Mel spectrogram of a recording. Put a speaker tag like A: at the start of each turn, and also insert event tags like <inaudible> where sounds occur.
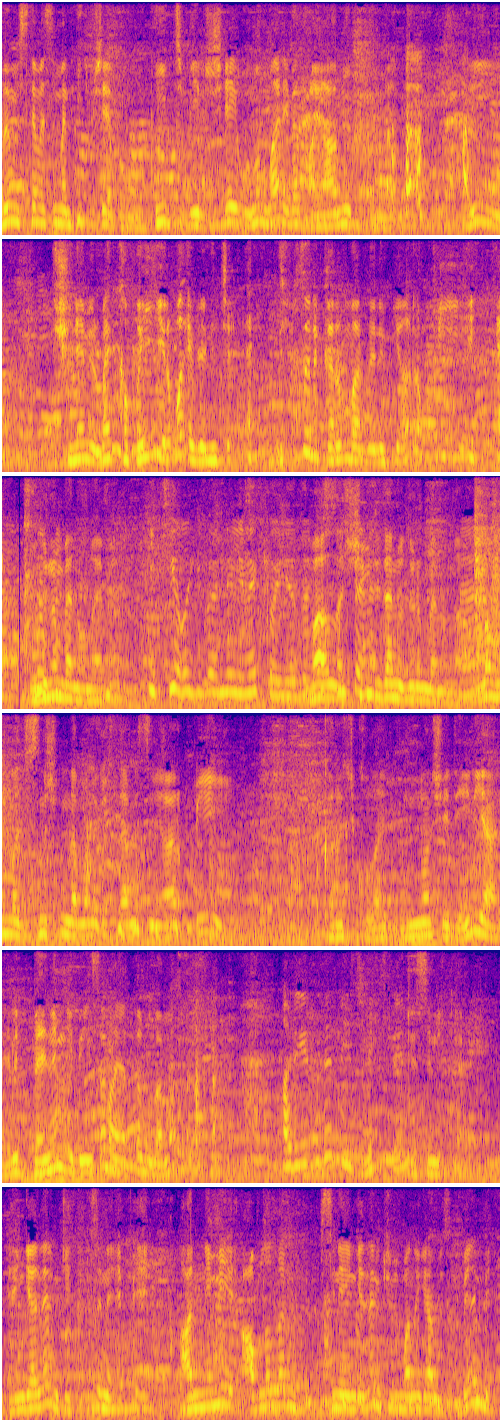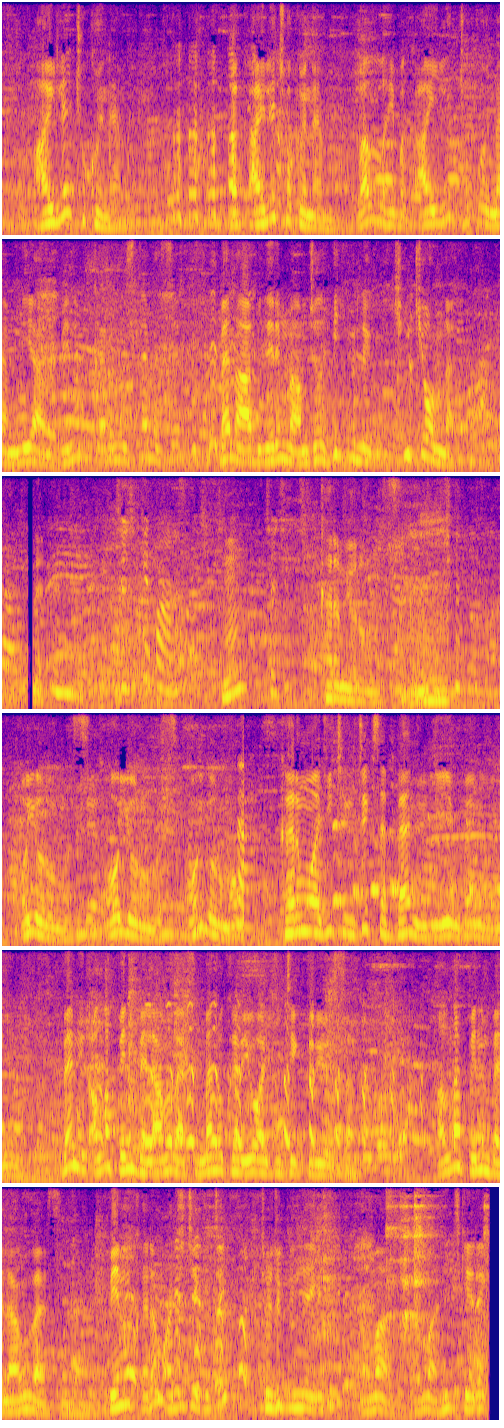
A: karım istemesin ben hiçbir şey yapamam. Hiçbir şey onun var ya ben ayağını öpüyorum ben. Ay düşünemiyorum. Ben kafayı yerim ha evlenince. <laughs> Düşünsene karım var benim ya Rabbi. Ölürüm ben ona be.
B: İt yılı gibi önüne yemek koyuyordu.
A: Vallahi
B: Düşünsene.
A: şimdiden ölürüm ben ona. Allah bunun acısını şimdiden bana göstermesin ya Rabbi. Karı kolay bulunan şey değil yani. Hele benim gibi insan hayatta bulamaz.
B: Arayabilir miyiz peki?
A: Kesinlikle. Engellerim ki hepsini. Hep annemi, ablaların hepsini engellerim ki bana gelmesin. Benim bir aile çok önemli. Bak aile çok önemli. Vallahi bak aile çok önemli yani. Benim karım istemese ben abilerim ve amcalarım hiçbiriyle kim ki onlar?
B: Çocuk yapar mısın?
A: Hı?
B: Çocuk.
A: Karım yorulmasın. O yorulmasın. O yorulmasın. O yorulmasın. Karım o acıyı çekecekse ben öleyim, ben öleyim. Ben öl Allah benim belamı versin. Ben o karıya o acıyı çektiriyorsam. Allah benim belamı versin yani. Benim karım acı çekecek, çocuk dünyaya getirecek. Aman, aman hiç gerek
